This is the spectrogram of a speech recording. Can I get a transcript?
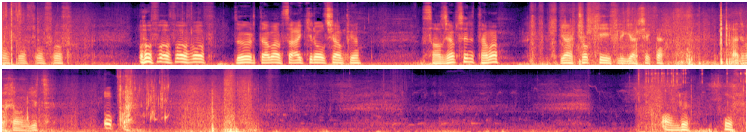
Of of of of. Of of of of. Dur tamam sakin ol şampiyon. Salacağım seni tamam. Ya çok keyifli gerçekten. Hadi bakalım git. Hoppa. Aldı. Of.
